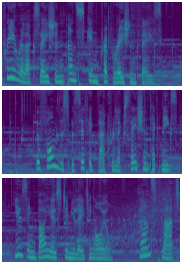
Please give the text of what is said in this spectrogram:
Pre-relaxation and skin preparation phase. Perform the specific back relaxation techniques using biostimulating oil. Hands flat,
